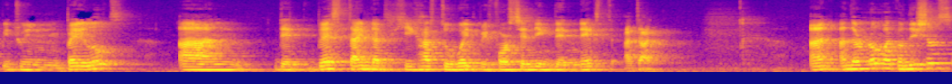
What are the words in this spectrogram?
between payloads and the best time that he has to wait before sending the next attack. And under normal conditions,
